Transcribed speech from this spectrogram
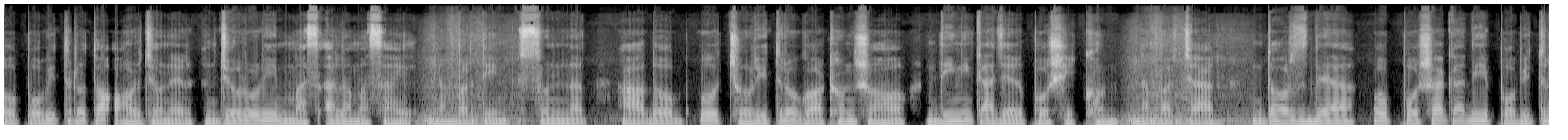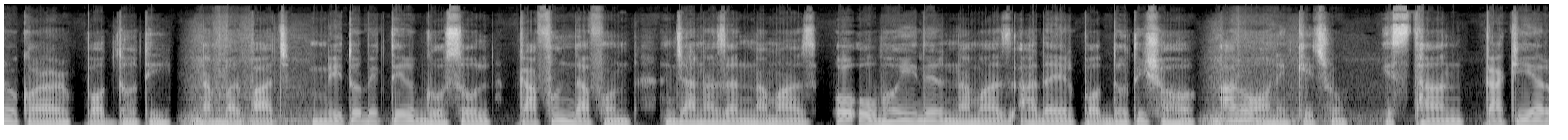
ও পবিত্রতা অর্জনের জরুরি মাসআলা মাসাইল। নাম্বার তিন, সুন্নাত, আদব ও চরিত্র গঠন সহ দিনী কাজের প্রশিক্ষণ। নাম্বার চার, দর্জ দেয়া ও পোশাকাদি পবিত্র করার পদ্ধতি। নাম্বার পাঁচ, মৃত ব্যক্তির গোসল কাফন দাফন, জানাজার নামাজ ও উভয় ঈদের নামাজ আদায়ের পদ্ধতি সহ আরও অনেক কিছু। স্থান কাকিয়ার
